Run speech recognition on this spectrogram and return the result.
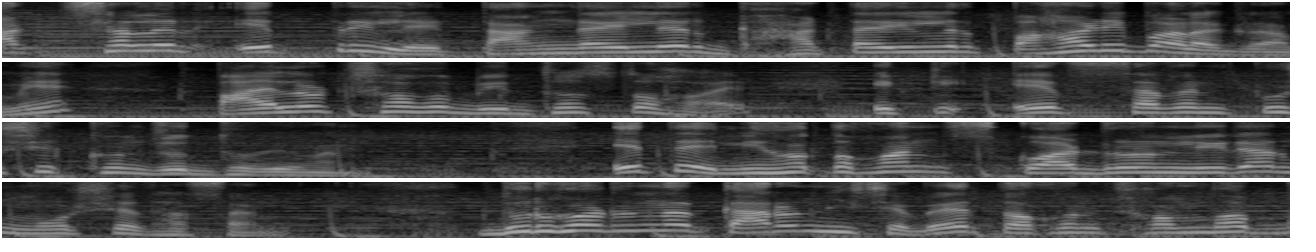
আট সালের এপ্রিলে টাঙ্গাইলের ঘাটাইলের পাহাড়িপাড়া গ্রামে পাইলট সহ বিধ্বস্ত হয় একটি এফ সেভেন প্রশিক্ষণ যুদ্ধবিমান এতে নিহত হন স্কোয়াড্রন লিডার মোর্শেদ হাসান। দুর্ঘটনার কারণ হিসেবে তখন সম্ভাব্য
